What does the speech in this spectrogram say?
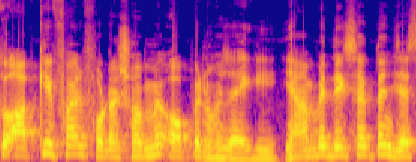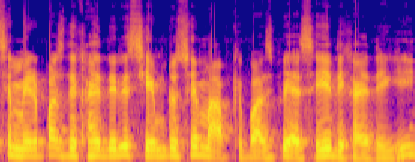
तो आपकी फ़ाइल फोटोशॉप में ओपन हो जाएगी। यहाँ पे देख सकते हैं, जैसे मेरे पास दिखाई दे रही सेम टू सेम आपके पास भी ऐसे ही दिखाई देगी।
